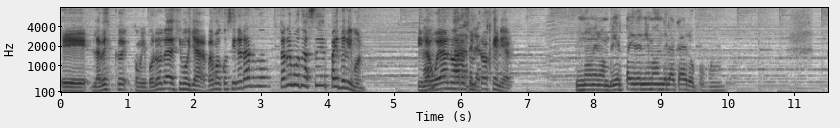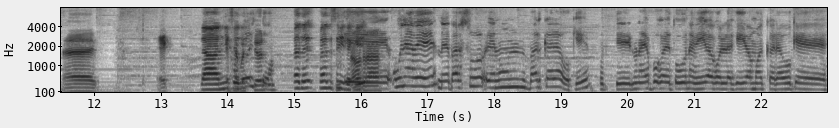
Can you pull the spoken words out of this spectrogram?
eh, la vez que con mi polola dijimos ya, vamos a cocinar algo, tratemos de hacer pay de limón. Y la Ah, weá nos ha ah, resultado genial. no me nombré el país de limón de la Caro, pues bueno. Eh, eh, La Nico, Esa cuestión- espérate, espérate, seguite, La que- otra- eh, una vez me pasó en un bar karaoke, porque en una época tuve una amiga con la que íbamos al karaoke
